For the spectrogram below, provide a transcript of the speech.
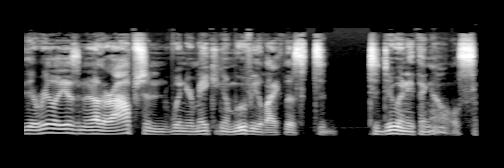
There really isn't another option when you're making a movie like this to to do anything else.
